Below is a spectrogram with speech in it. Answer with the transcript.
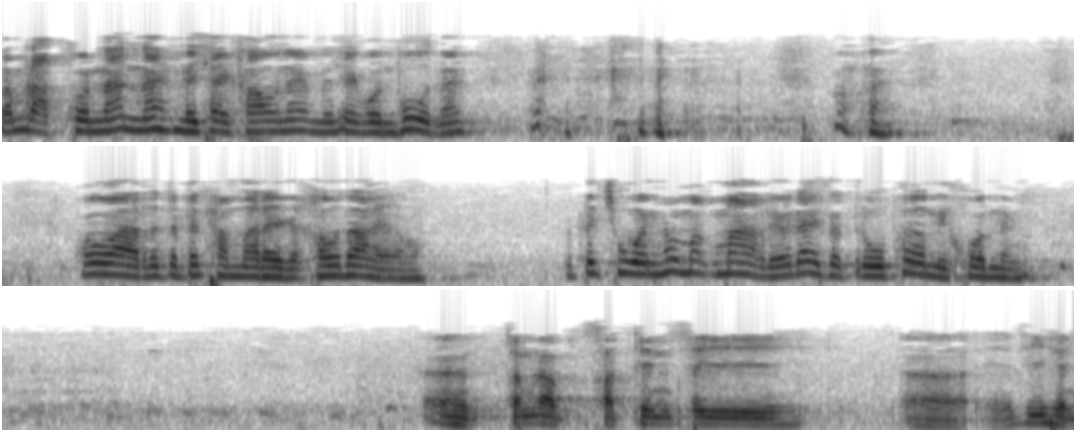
สำหรับคนนั้นนะไม่ใช่เขานะไม่ใช่คนพูดนะ เพราะว่าเราจะไปทำอะไรกับเขาได้เอาไปชวนเขามากๆเดี๋ยวได้ศัตรูเพิ่มอีกคนหนึ่งสำหรับสัตทินรีที่เห็น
